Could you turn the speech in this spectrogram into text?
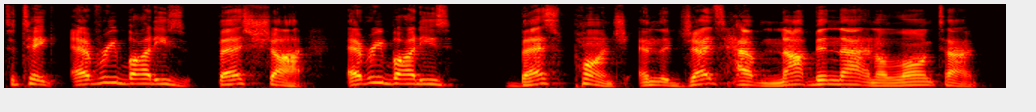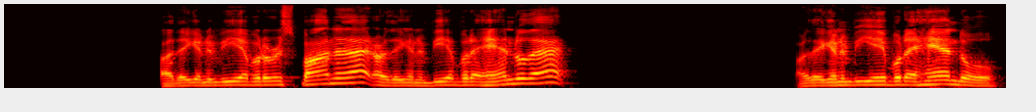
to take everybody's best shot, everybody's best punch. And the Jets have not been that in a long time. Are they going to be able to respond to that? Are they going to be able to handle that? Are they going to be able to handle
